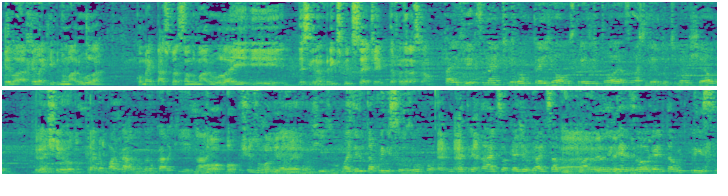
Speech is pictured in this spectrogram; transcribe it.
Pela, pela equipe do Marula. Como é que tá a situação do Marula e, e desse Grand Prix futsal aí da federação? Tá invicto, né? Jogamos três jogos, três vitórias, o artilheiro do time é o Sheldon. Grande Sheldon, Traga pra caramba, é um cara que na. Bom, bom pro X1 ali é, bom X1, mas ele tá preguiçoso, viu, pô? Ele não quer treinar, ele só quer jogar, ele sabe que ah. ele resolve, ele tá muito preguiçoso.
